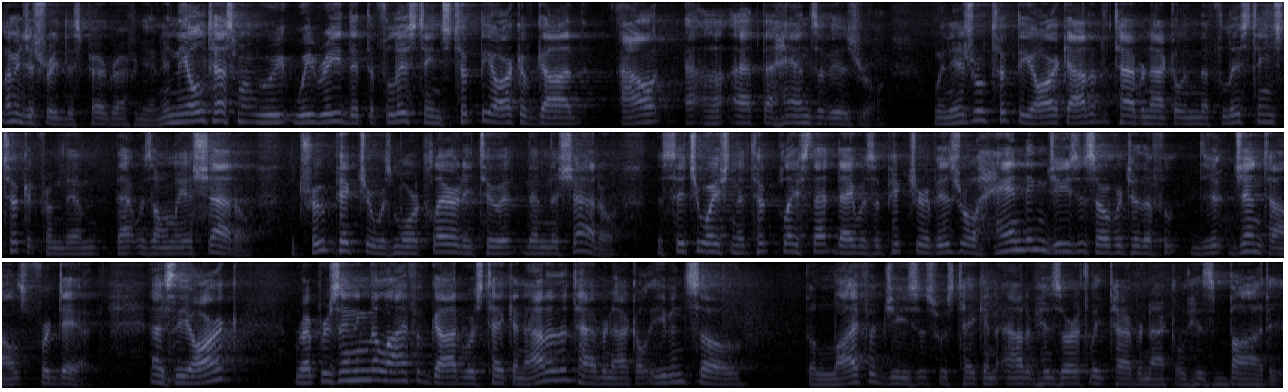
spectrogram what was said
let me just read this paragraph again. In the Old Testament, we, we read that the Philistines took the ark of God out uh, at the hands of Israel. When Israel took the ark out of the tabernacle and the Philistines took it from them, that was only a shadow. The true picture was more clarity to it than the shadow. The situation that took place that day was a picture of Israel handing Jesus over to the Gentiles for death. As the ark, representing the life of God, was taken out of the tabernacle, even so, the life of Jesus was taken out of his earthly tabernacle, his body.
